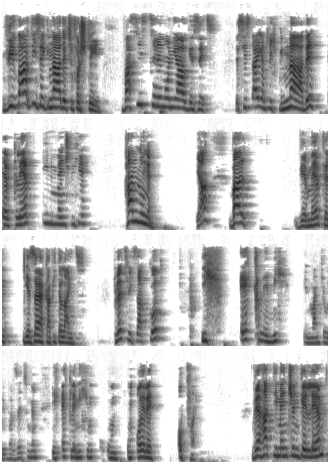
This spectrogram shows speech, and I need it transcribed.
Wie war diese Gnade zu verstehen? Was ist Zeremonialgesetz? Es ist eigentlich Gnade erklärt in menschliche Handlungen. Ja? Weil wir merken, Jesaja Kapitel 1. Plötzlich sagt Gott, ich ekle mich, in manchen Übersetzungen, ich ekle mich um, um, um eure Opfer. Wer hat die Menschen gelernt,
